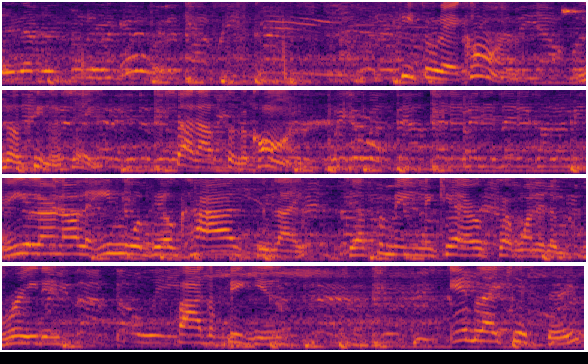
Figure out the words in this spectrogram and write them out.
they never. He threw that coin. No Tina Shay. Shout out to the coin. And you learn all the even with Bill Cosby, like defamating the character one of the greatest father figures in black history.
